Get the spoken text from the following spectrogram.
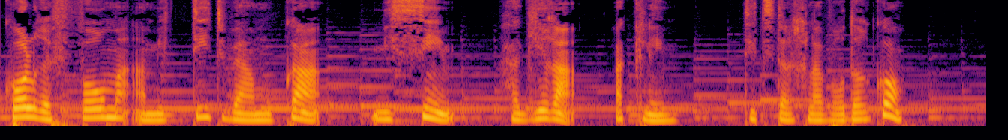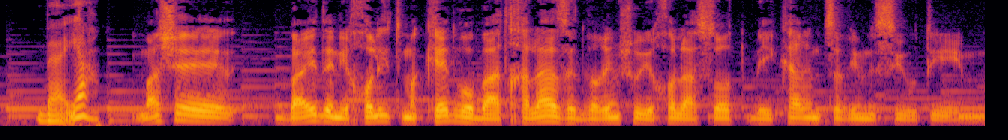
כל רפורמה אמיתית ועמוקה, מיסים, הגירה, אקלים, תצטרך לעבור דרכו. בעיה. מה שביידן יכול להתמקד בו בהתחלה זה דברים שהוא יכול לעשות בעיקר עם צווים נשיאותיים.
